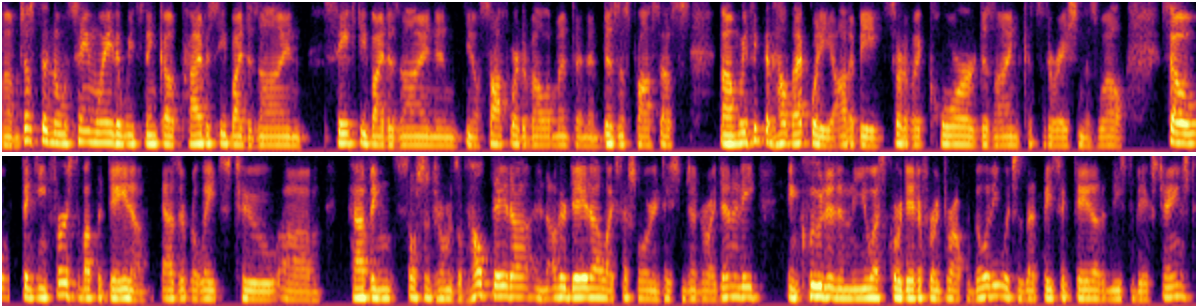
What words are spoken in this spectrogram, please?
um, just in the same way that we think of privacy by design, safety by design, and you know, software development and then business process, um, we think that health equity ought to be sort of a core design consideration as well. So thinking first about the data as it relates to um, having social determinants of health data and other data like sexual orientation, gender identity included in the US core data for interoperability, which is that basic data that needs to be exchanged,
